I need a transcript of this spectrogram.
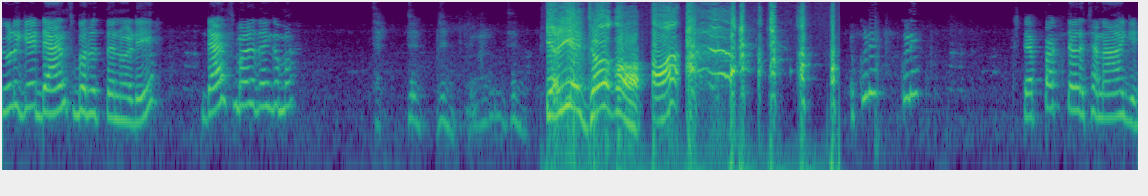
ಇವಳಿಗೆ ಡ್ಯಾನ್ಸ್ ಬರುತ್ತೆ ನೋಡಿ. ಡ್ಯಾನ್ಸ್ ಮಾಡೋದು ಹೆಂಗಮ್ಮ ಕುಡಿ ಕುಡಿ ಸ್ಟೆಪ್ ಹಾಕ್ತಾಳೆ ಚೆನ್ನಾಗಿ.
